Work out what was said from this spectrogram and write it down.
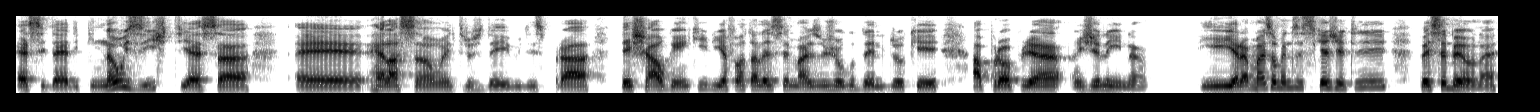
essa ideia de que não existe essa é, relação entre os Davids para deixar alguém que iria fortalecer mais o jogo dele do que a própria Angelina. E era mais ou menos isso que a gente percebeu, né?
